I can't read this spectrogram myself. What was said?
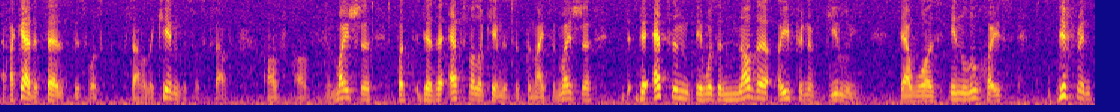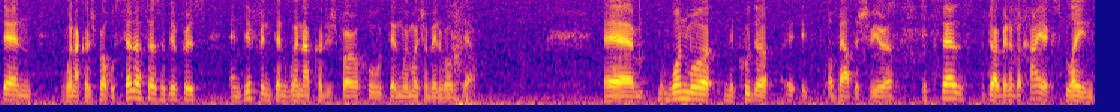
And Faked, it says this was Ksav Alekim, this was Ksav of, of the Moshe, but there's an Etzva Alekim, this is the Mice of Moshe. The, the Etzim, it was another Oifen of Gilui that was in Luchais, different than when HaKadosh Baruch Hu said ourselves a difference, and different than when HaKadosh Baruch Hu, than when Moshe Rabbeinu wrote it down. Um, one more Nekuda uh, about the Shvira it says, the Rabbeinu Bechaya explains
